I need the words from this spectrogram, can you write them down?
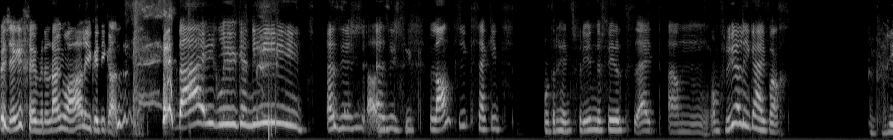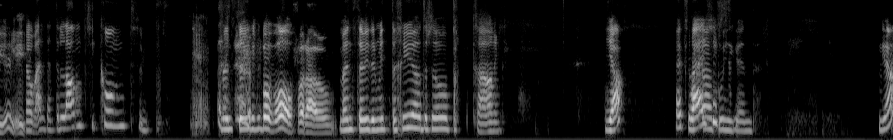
Weißt du, eigentlich können wir lange anlügen die ganze Zeit. Nein, ich lüge nicht. Es ist, es ist Lanzig. Lanzig, sag jetzt, oder haben es früher viel gesagt, ähm, am Frühling einfach. Im Frühling. Ja, wenn dann der Lanzig kommt, wenn es wieder- Wo, wo vor allem? wenn's dann wieder mit den Kühen oder so, keine Ahnung. Ja, jetzt weißt du es. Ja?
